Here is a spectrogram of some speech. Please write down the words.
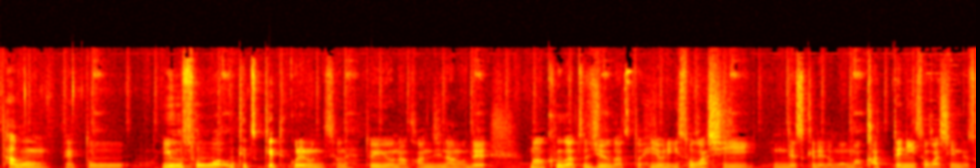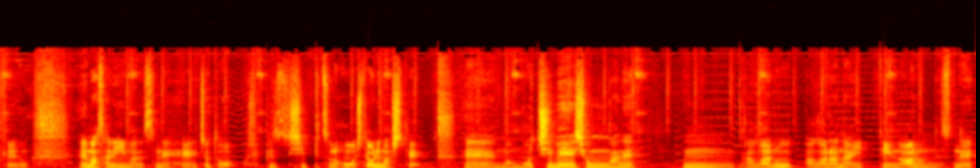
多分えっと郵送は受け付けてくれるんですよね。というような感じなのでまあ9月10月と非常に忙しいんですけれどもまあ勝手に忙しいんですけれども、えー、まさに今ですね、えー、ちょっと執筆執筆の方をしておりまして、えー、まあモチベーションがねうん上がる上がらないっていうのあるんですね。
